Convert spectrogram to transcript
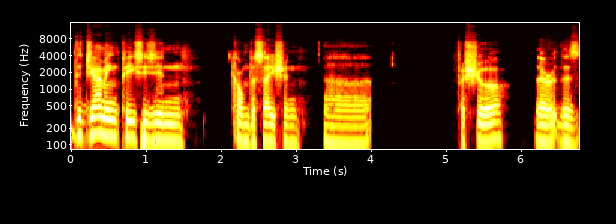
the jamming pieces in conversation uh, for sure. There, there's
